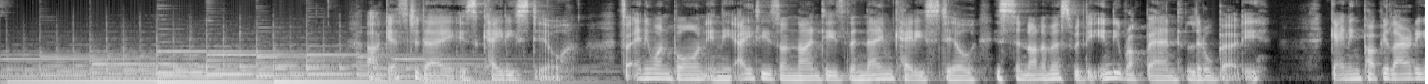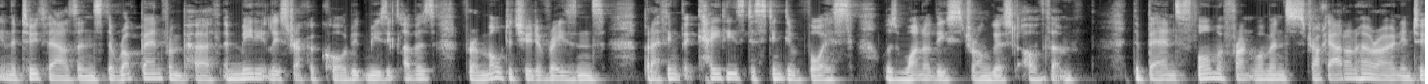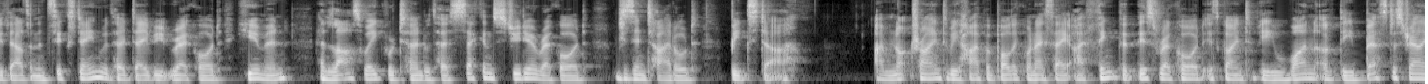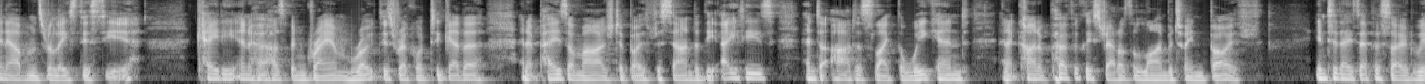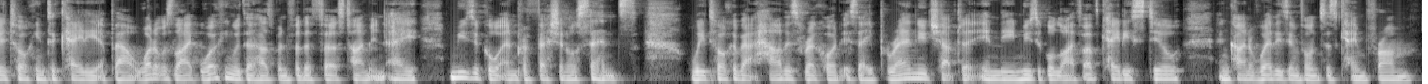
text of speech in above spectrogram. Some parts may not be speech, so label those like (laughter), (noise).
Our guest today is Katy Steele. For anyone born in the 80s or 90s, the name Katy Steele is synonymous with the indie rock band Little Birdy. Gaining popularity in the 2000s, the rock band from Perth immediately struck a chord with music lovers for a multitude of reasons, but I think that Katy's distinctive voice was one of the strongest of them. The band's former frontwoman struck out on her own in 2016 with her debut record, Human, and last week returned with her second studio record, which is entitled Big Star. I'm not trying to be hyperbolic when I say I think that this record is going to be one of the best Australian albums released this year. Katy and her husband Graeme wrote this record together, and it pays homage to both the sound of the 80s and to artists like The Weeknd, and it kind of perfectly straddles the line between both. In today's episode, we're talking to Katy about what it was like working with her husband for the first time in a musical and professional (laughs) sense. We talk about how this record is a brand new chapter in the musical life of Katy Steele and kind of where these influences came from.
